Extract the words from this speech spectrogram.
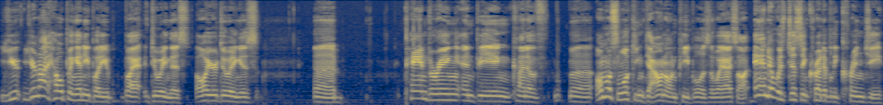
you you're not helping anybody by doing this. All you're doing is, uh, pandering and being kind of uh, almost looking down on people is the way I saw it, and it was just incredibly cringy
